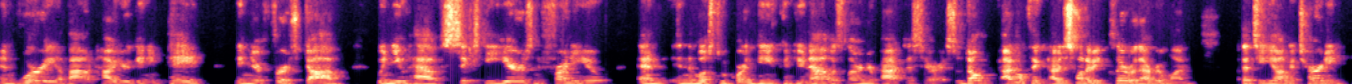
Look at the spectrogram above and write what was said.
and worry about how you're getting paid in your first job when you have 60 years in front of you and, and the most important thing you can do now is learn your practice area. So don't, I don't think, I just want to be clear with everyone that's a young attorney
